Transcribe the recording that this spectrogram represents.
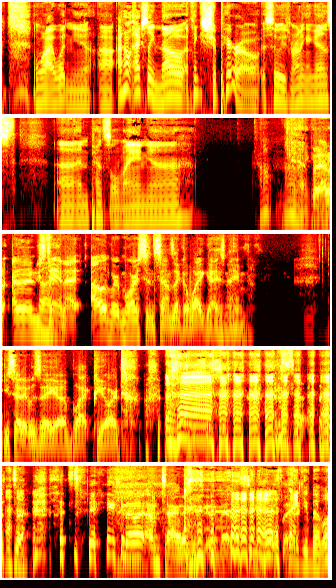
why wouldn't you? Uh, I don't actually know. I think Shapiro is who he's running against uh, in Pennsylvania. I don't know that guy. But I don't, I don't understand. I, Oliver Morrison sounds like a white guy's name. You said it was a uh, black PR. t- you know what? I'm tired. I'm just going to bed. I'll see you. Thank you, Bibble.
